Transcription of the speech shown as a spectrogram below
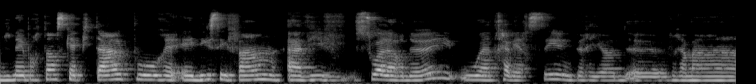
d'une importance capitale pour aider ces femmes à vivre soit leur deuil ou à traverser une période vraiment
